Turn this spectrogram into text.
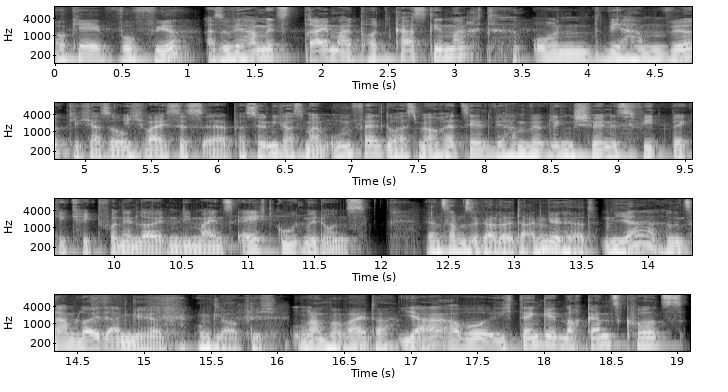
Okay, wofür? Also wir haben jetzt dreimal Podcast gemacht und wir haben wirklich, also ich weiß es äh, persönlich aus meinem Umfeld, du hast mir auch erzählt, wir haben wirklich ein schönes Feedback gekriegt von den Leuten, die meinen es echt gut mit uns. Ja, uns haben sogar Leute angehört. Ja, uns haben Leute angehört. Unglaublich. Machen wir weiter. Ja, aber ich denke noch ganz kurz,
